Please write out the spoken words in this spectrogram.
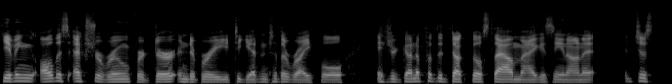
giving all this extra room for dirt and debris to get into the rifle. If you're gonna put the duckbill style magazine on it, just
